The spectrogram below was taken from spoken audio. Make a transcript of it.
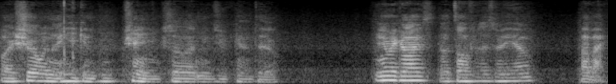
by showing that he can change, so that means you can too. Anyway guys, that's all for this video. Bye bye.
